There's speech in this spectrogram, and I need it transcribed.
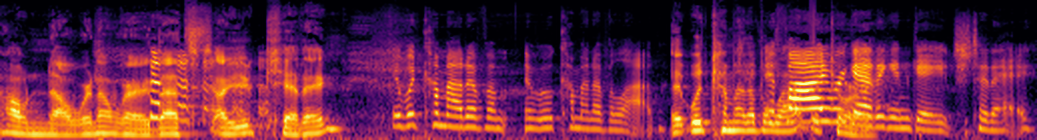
Oh no, we're not nowhere. That's are you kidding? It would come out of a, it would come out of a lab. It would come out of a lab. If I laboratory. were getting engaged today,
